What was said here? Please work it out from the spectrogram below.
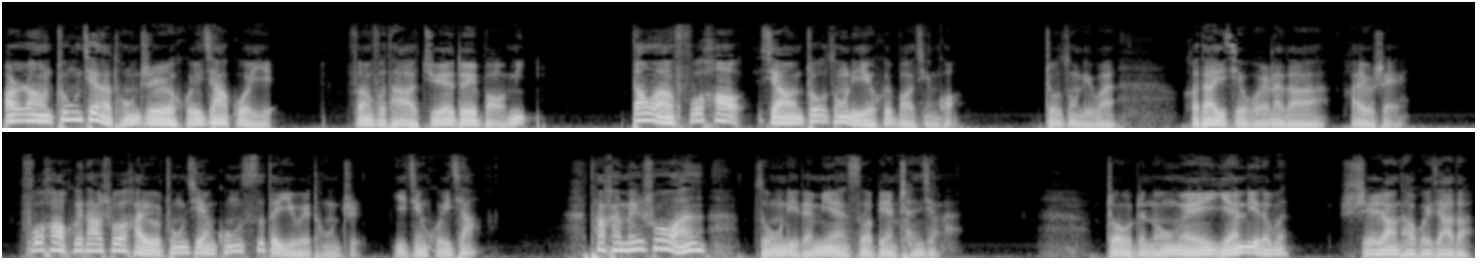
而让中建的同志回家过夜，吩咐他绝对保密。当晚，符浩向周总理汇报情况。周总理问：“和他一起回来的还有谁？”符浩回答说：“还有中建公司的一位同志已经回家。”他还没说完，总理的面色便沉下来，皱着浓眉，严厉的问：“谁让他回家的？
